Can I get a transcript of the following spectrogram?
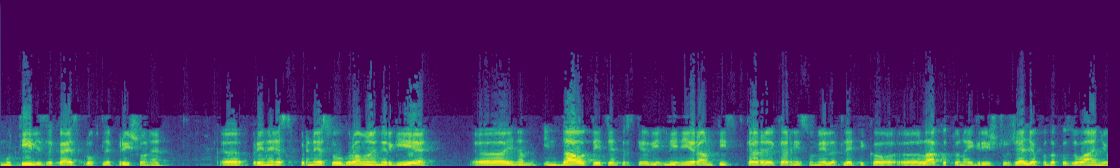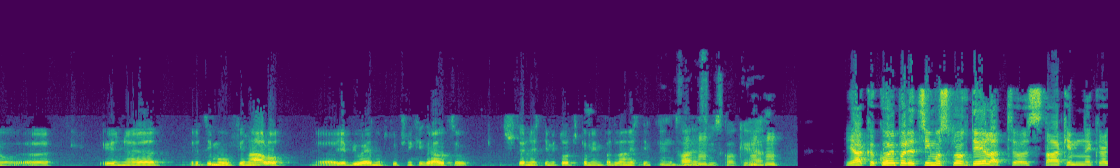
motivi, zakaj je sploh tle prišel, ne? Eh, prines, prinesel ogromno energije eh, in, nam, in dal te centrske linije ravno tist, kar, kar nismo imeli, atletiko, eh, lakoto na igrišču, želja po dokazovanju eh, in eh, recimo v finalu Eh, je bil eden od ključnih igralcev s 14 točkami in pa 12. In 12 skoki, ja. Mhm. Ja, kako je pa recimo sploh delati eh, s takim nekaj,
